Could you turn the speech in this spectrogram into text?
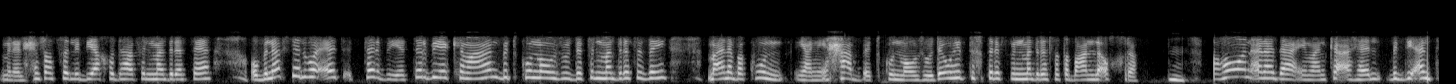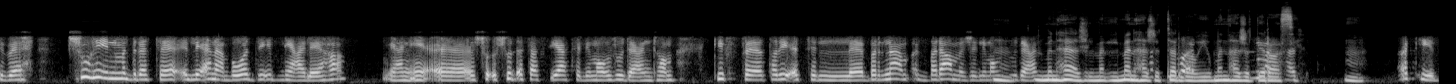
من الحصص اللي بياخذها في المدرسة. وبنفس الوقت التربية التربية كمان بتكون موجودة في المدرسة زي ما أنا بكون يعني حابة تكون موجودة وهي بتختلف من مدرسة طبعا لأخرى. فهون أنا دائما كأهل بدي أنتبه شو هي المدرسة اللي أنا بودي ابني عليها. يعني آه شو شو الأساسيات اللي موجودة عندهم؟ كيف طريقة البرنامج البرامج اللي موجودة عندهم؟ المنهاج المنهج التربوي ومنهج الدراسي. أكيد.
